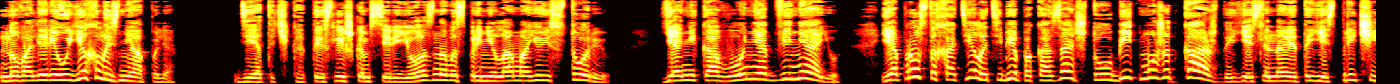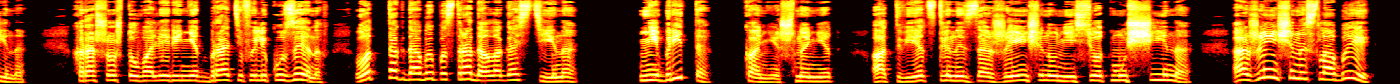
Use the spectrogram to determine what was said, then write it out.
Но Валерия уехала из Неаполя. Деточка, ты слишком серьезно восприняла мою историю. Я никого не обвиняю. Я просто хотела тебе показать, что убить может каждый, если на это есть причина. Хорошо, что у Валерии нет братьев или кузенов. Вот тогда бы пострадала Агастина. Не Бритта? Конечно, нет. Ответственность за женщину несет мужчина, а женщины слабы,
